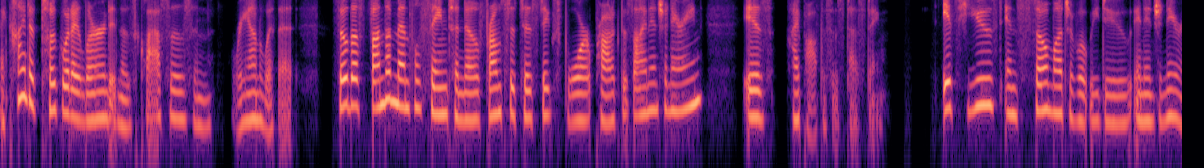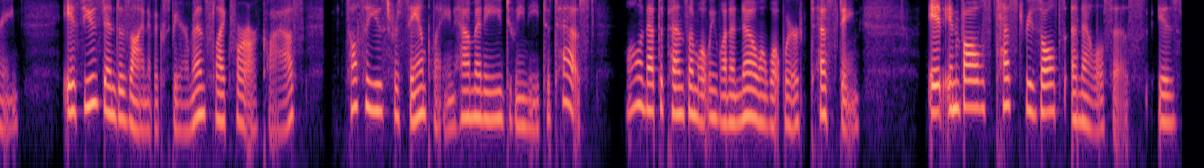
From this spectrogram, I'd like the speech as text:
I kind of took what I learned in those classes and ran with it. So the fundamental thing to know from statistics for product design engineering is hypothesis testing. It's used in so much of what we do in engineering. It's used in design of experiments, like for our class. It's also used for sampling. How many do we need to test? Well, that depends on what we want to know and what we're testing. It involves test results analysis. Is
